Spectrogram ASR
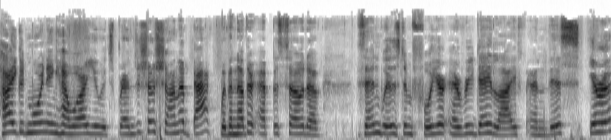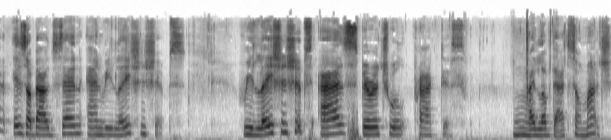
Hi, good morning. How are you? It's Brenda Shoshanna back with another episode of Zen Wisdom for Your Everyday Life. And this era is about Zen and relationships. Relationships as spiritual practice. Mm, I love that so much.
